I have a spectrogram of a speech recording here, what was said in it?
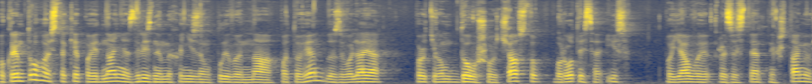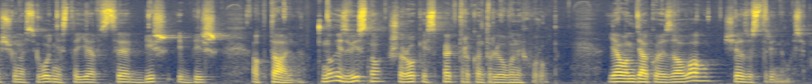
Окрім того, ось таке поєднання з різним механізмом впливу на патоген дозволяє протягом довшого часу боротися із появою резистентних штамів, що на сьогодні стає все більш і більш актуально. Ну і звісно, широкий спектр контрольованих хвороб. Я вам дякую за увагу. Ще зустрінемось.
